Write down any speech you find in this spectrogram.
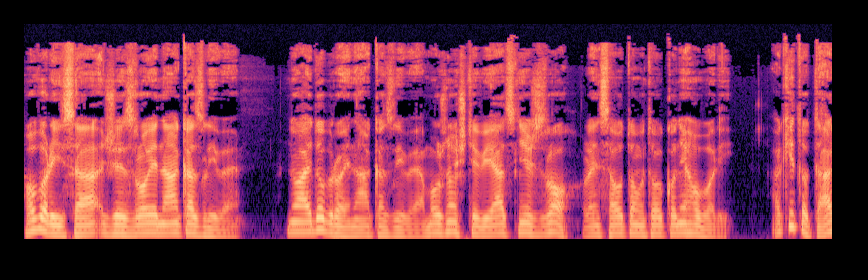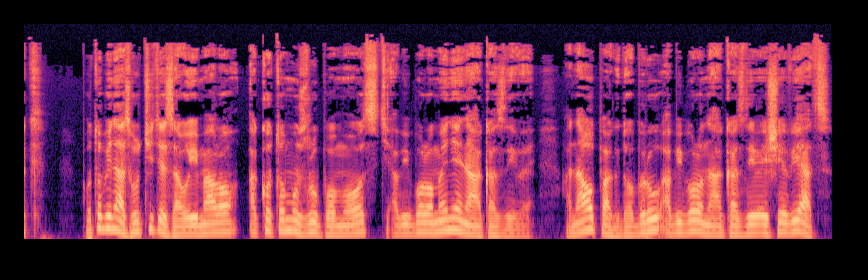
Hovorí sa, že zlo je nákazlivé. No aj dobro je nákazlivé a možno ešte viac než zlo, len sa o tom toľko nehovorí. Ak je to tak, potom by nás určite zaujímalo, ako tomu zlu pomôcť, aby bolo menej nákazlivé a naopak dobru, aby bolo nákazlivejšie viac.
